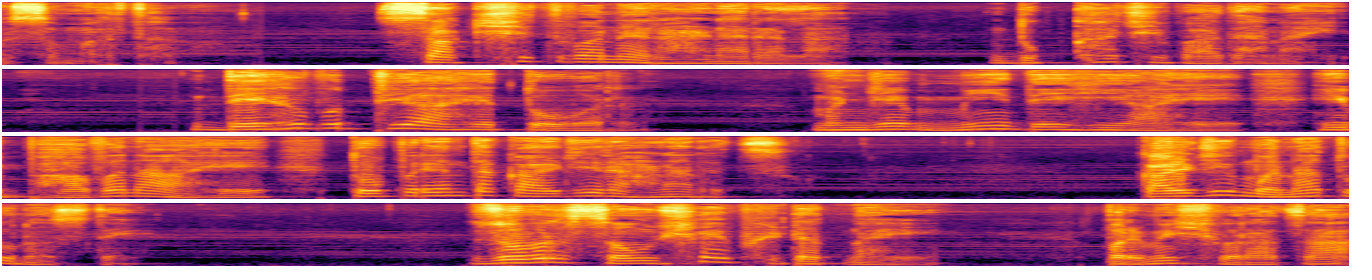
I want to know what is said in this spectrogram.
समर्थ. साक्षीत्वाने राहणाऱ्याला दुःखाची बाधा नाही. देहबुद्धी आहे तोवर म्हणजे मी देही आहे ही भावना आहे तोपर्यंत काळजी राहणारच. काळजी मनातून असते. जोवर संशय फिटत नाही परमेश्वराचा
